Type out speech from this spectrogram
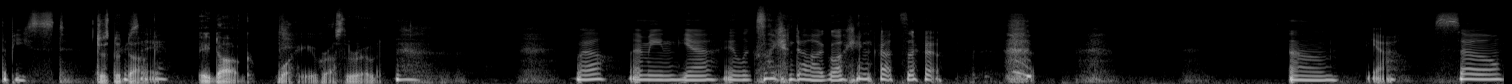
the Beast Just a dog. se. A dog walking across the road. Well, I mean, yeah, it looks like a dog walking across the road. um, yeah. So,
